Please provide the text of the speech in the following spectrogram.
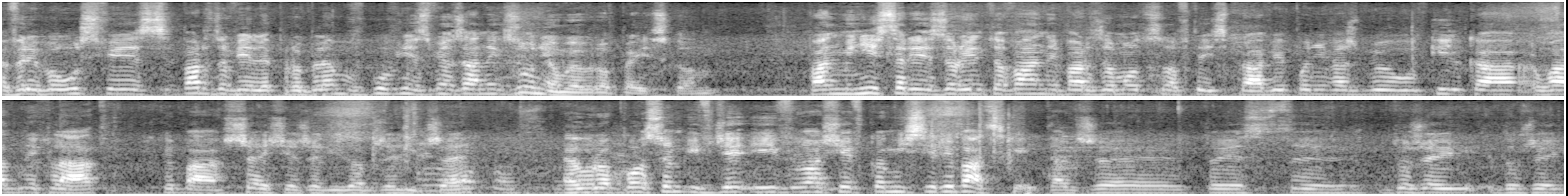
W rybołówstwie jest bardzo wiele problemów, głównie związanych z Unią Europejską. Pan minister jest zorientowany bardzo mocno w tej sprawie, ponieważ był kilka ładnych lat, chyba sześć, jeżeli dobrze liczę, Europosłem. i, w, i właśnie w Komisji Rybackiej. Także to jest y, dużej, dużej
